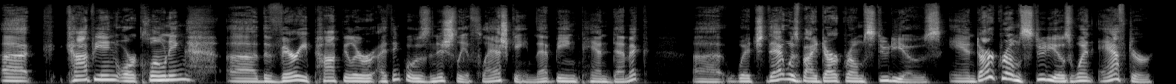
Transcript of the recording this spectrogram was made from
uh, copying or cloning uh, the very popular, I think what was initially a Flash game, that being Pandemic, uh, which that was by Dark Realm Studios. And Dark Realm Studios went after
